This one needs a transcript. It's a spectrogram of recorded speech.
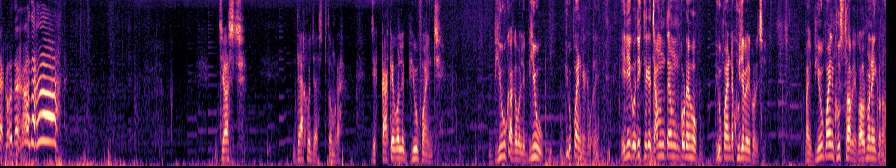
দেখো দেখো দেখো! জাস্ট দেখো জাস্ট তোমরা যে কাকে বলে ভিউ পয়েন্ট ভিউ কাকে বলে? ভিউ ভিউ পয়েন্ট কাকে বলে? এদিক ওদিক থেকে যেমন তেমন করে হোক ভিউ পয়েন্টটা খুঁজে বের করেছি। ভাই ভিউ পয়েন্ট খুঁজতে হবে, গল্প নেই কোনো।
